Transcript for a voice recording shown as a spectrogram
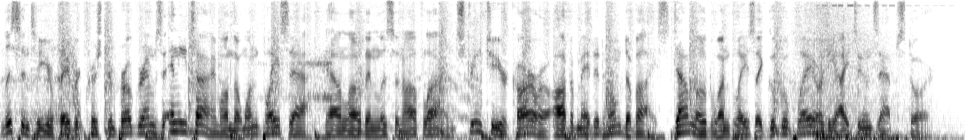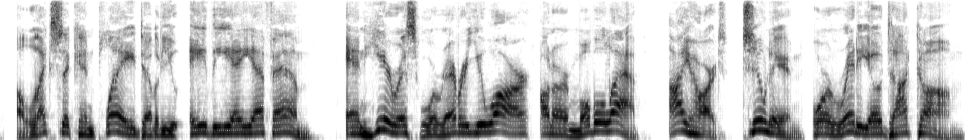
Listen to your favorite Christian programs anytime on the One Place app. Download and listen offline. Stream to your car or automated home device. Download One Place at Google Play or the iTunes App Store. Alexa can play WAVA FM and hear us wherever you are on our mobile app, iHeart, TuneIn, or radio.com.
